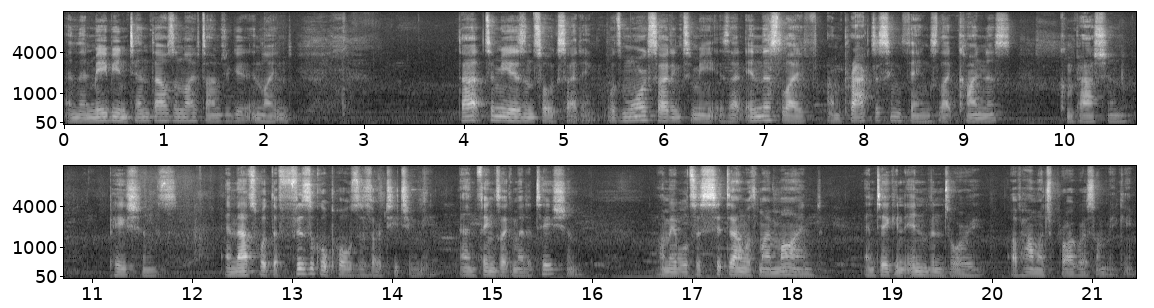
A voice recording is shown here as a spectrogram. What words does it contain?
And then maybe in 10,000 lifetimes you get enlightened. That to me isn't so exciting. What's more exciting to me is that in this life, I'm practicing things like kindness, compassion, patience, and that's what the physical poses are teaching me. And things like meditation, I'm able to sit down with my mind and take an inventory of how much progress I'm making.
